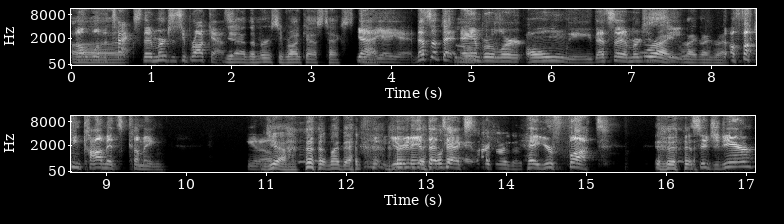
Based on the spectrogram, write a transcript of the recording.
oh, well, the Uh, text, the emergency broadcast. Yeah, the emergency broadcast text. yeah, yeah, yeah. That's not the So- Amber Alert only. That's the emergency. Right, right, right, right. A fucking comet's coming. You know. Yeah, my bad. You're gonna get that Okay, text. Sorry, sorry, Hey, you're fucked. This engineer,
